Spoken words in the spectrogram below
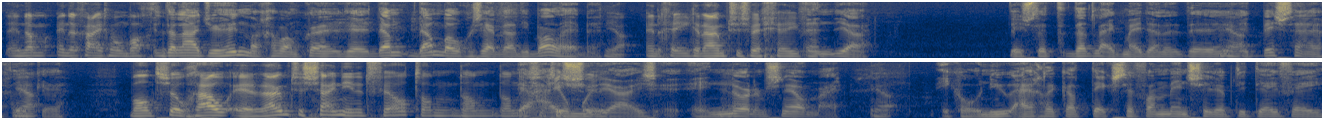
en dan, en dan ga je gewoon wachten. Dan laat je hun maar gewoon... de- Dan, dan mogen zij wel die bal hebben. Ja, en geen ruimtes weggeven. En ja... Dus dat, dat lijkt mij dan het, eh, Ja. het beste eigenlijk. Ja. Eh. Want zo gauw er ruimtes zijn in het veld, dan, dan, dan Ja, is het hij heel is, moeilijk. ja, hij is enorm snel, maar... Ja. Ik hoor nu eigenlijk al teksten van mensen op de tv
